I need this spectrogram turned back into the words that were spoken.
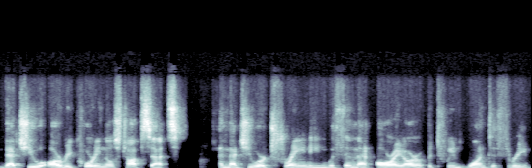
that you are recording those top sets and that you are training within that RIR of between one to three.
